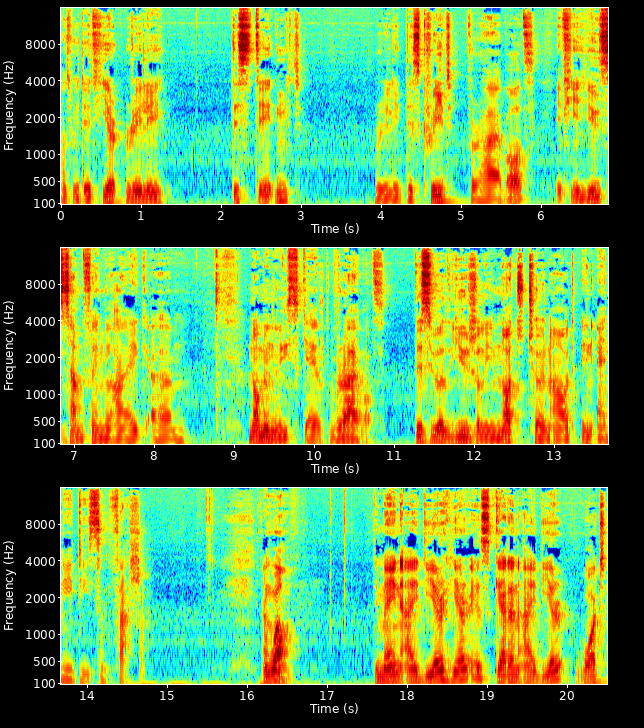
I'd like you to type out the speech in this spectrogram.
as we did here, really distinct, really discrete variables, if you use something like um, nominally scaled variables, this will usually not turn out in any decent fashion. And well, the main idea here is get an idea what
